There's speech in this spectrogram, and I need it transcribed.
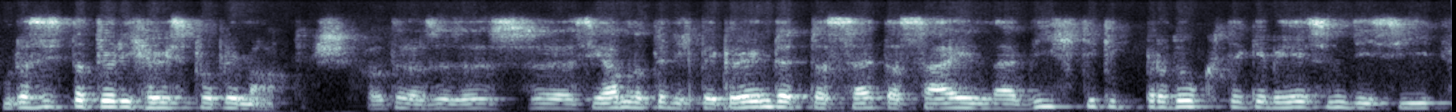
Und das ist natürlich höchst problematisch. Oder? Also das, äh, Sie haben natürlich begründet, dass das seien äh, wichtige Produkte gewesen, die Sie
